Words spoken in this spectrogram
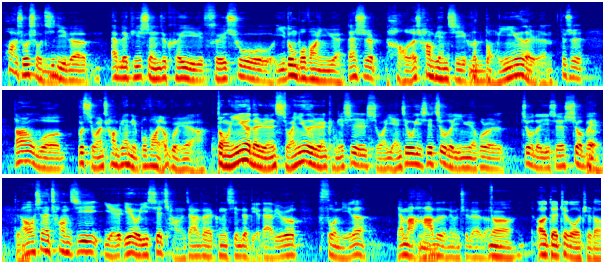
话说手机里的 application 就可以随处移动播放音乐，但是好的唱片机和懂音乐的人，就是当然我不喜欢唱片里播放摇滚乐啊，懂音乐的人、喜欢音乐的人肯定是喜欢研究一些旧的音乐或者旧的一些设备然后现在唱机也也有一些厂家在更新的迭代，比如说索尼的、雅马哈的那种之类的。嗯，哦，对，这个我知道，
